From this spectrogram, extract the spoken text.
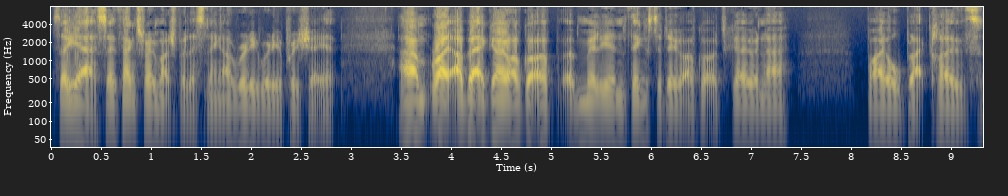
so yeah, so thanks very much for listening. I really really appreciate it. Um, right, I better go. I've got a, a, million things to do. I've got to go and uh, buy all black clothes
